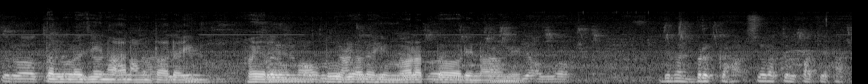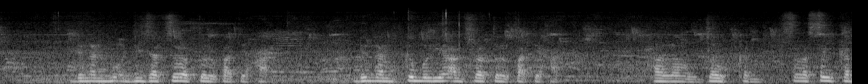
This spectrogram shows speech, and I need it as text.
Alladzina an'amta 'alaihim ghairil maghdubi 'alaihim waladdallin. Amin. Ya Allah, dengan berkah suratul Fatihah, dengan mukjizat suratul Fatihah, dengan kemuliaan suratul Fatihah, halau jauhkan, selesaikan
